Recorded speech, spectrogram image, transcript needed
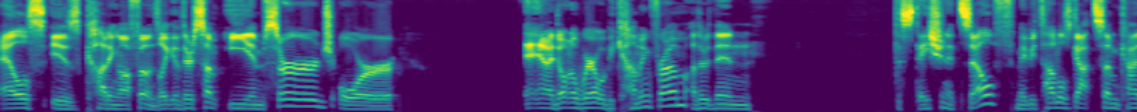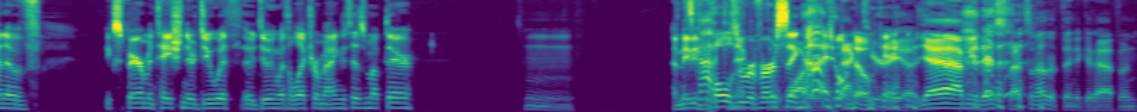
else is cutting off phones. Like if there's some EM surge or and I don't know where it would be coming from other than the station itself. Maybe Tuttle's got some kind of experimentation they're do with they're doing with electromagnetism up there. Hmm. And maybe the poles are connect with the reversing. I don't know. bacteria. man. Yeah, I mean, there's, that's another thing that could happen.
